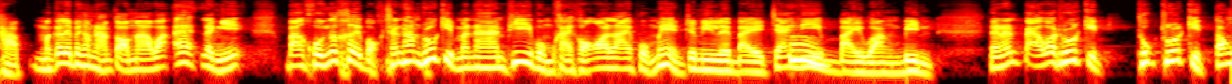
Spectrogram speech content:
ครับมันก็เลยเป็นคำถามต่อมาว่าเอ๊ะอย่างนี้ บางคนก็เคยบอกฉันทำธุรกิจมานานพี่ผมขายของออนไลน์ผมไม่เห็นจะมีเลยใบแจ้งหนี้อืมใบวางบิล ดังนั้นแปลว่าธุรกิจทุกธุรกิจต้อง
